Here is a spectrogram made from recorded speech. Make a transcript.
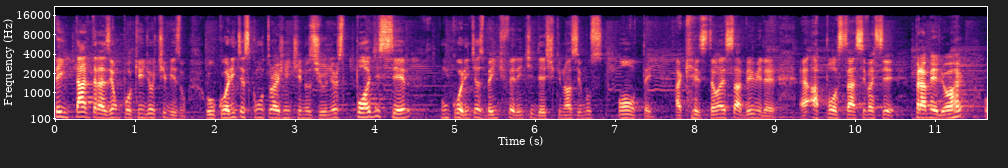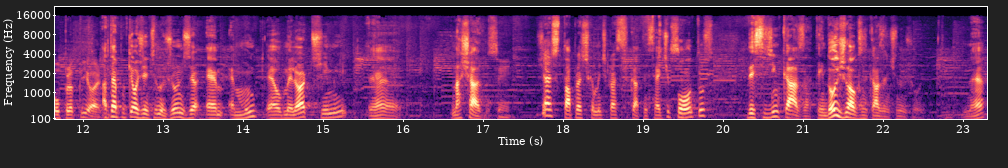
tentar trazer um pouquinho de otimismo. O Corinthians contra o Argentinos Júniors pode ser um Corinthians bem diferente deste que nós vimos ontem. A questão é saber, Miller, é apostar se vai ser para melhor ou para pior. Né? Até porque o Argentinos Júniors é, é, é, muito, é o melhor time é, na chave. Sim já está praticamente classificado. Tem sete pontos, decide em casa. Tem dois jogos em casa Argentino Júnior. Né?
